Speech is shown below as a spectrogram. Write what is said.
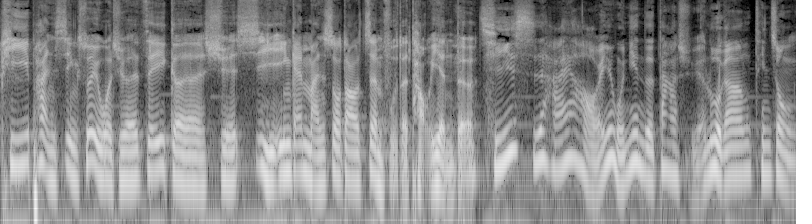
批判性，所以我觉得这一个学系应该蛮受到政府的讨厌的。其实还好，因为我念的大学，如果刚刚听众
